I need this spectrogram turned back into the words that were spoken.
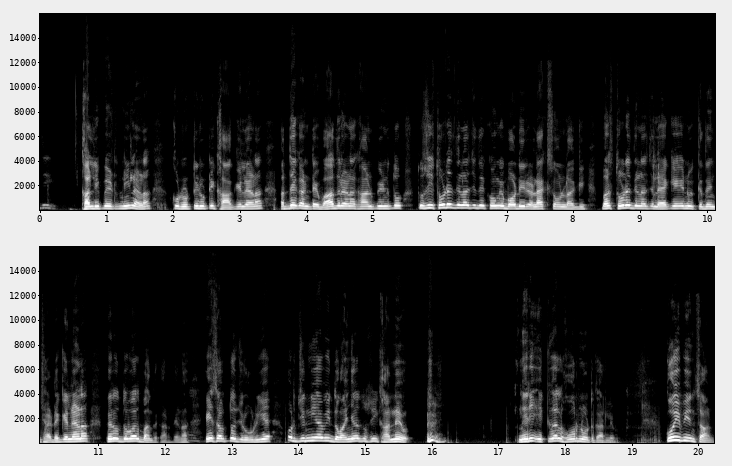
ਜੀ। ਖਾਲੀ ਪੇਟ ਨਹੀਂ ਲੈਣਾ, ਕੋ ਰੋਟੀ ਰੋਟੀ ਖਾ ਕੇ ਲੈਣਾ, ਅੱਧੇ ਘੰਟੇ ਬਾਅਦ ਲੈਣਾ ਖਾਣ ਪੀਣ ਤੋਂ, ਤੁਸੀਂ ਥੋੜੇ ਦਿਨਾਂ 'ਚ ਦੇਖੋਗੇ ਬਾਡੀ ਰਿਲੈਕਸ ਹੋਣ ਲੱਗ ਗਈ, ਬਸ ਥੋੜੇ ਦਿਨਾਂ 'ਚ ਲੈ ਕੇ ਇਹਨੂੰ ਇੱਕ ਦਿਨ ਛੱਡ ਕੇ ਲੈਣਾ, ਫਿਰ ਉਸ ਤੋਂ ਬਾਅਦ ਬੰਦ ਕਰ ਦੇਣਾ। ਇਹ ਸਭ ਤੋਂ ਜ਼ਰੂਰੀ ਹੈ ਔਰ ਜਿੰਨੀਆਂ ਵੀ ਦਵਾਈਆਂ ਤੁਸੀਂ ਖਾਂਦੇ ਹੋ, ਮੇਰੀ ਇੱਕ ਗੱਲ ਹੋਰ ਨੋਟ ਕਰ ਲਿਓ। ਕੋਈ ਵੀ ਇਨਸਾਨ,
